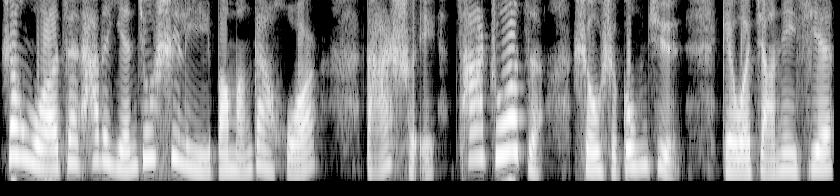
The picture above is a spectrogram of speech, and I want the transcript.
让我在他的研究室里帮忙干活儿。打水、擦桌子、收拾工具，给我讲那些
